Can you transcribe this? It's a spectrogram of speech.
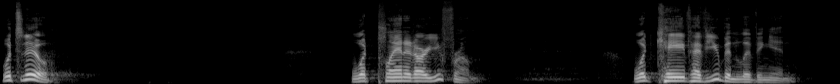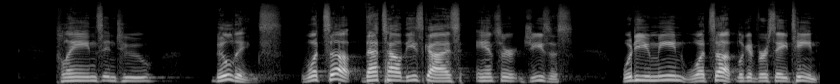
What's new? What planet are you from? What cave have you been living in? Planes into buildings. What's up? That's how these guys answer Jesus. What do you mean, what's up? Look at verse 18.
